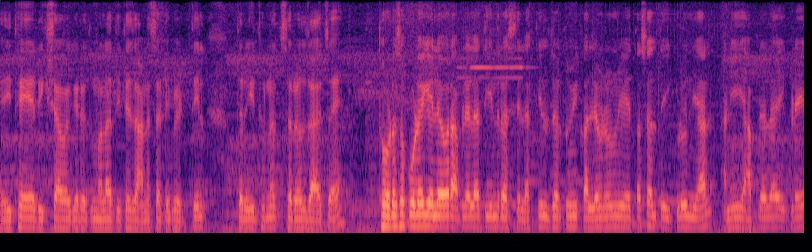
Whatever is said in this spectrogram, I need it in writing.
इथे रिक्षा वगैरे तुम्हाला तिथे जाण्यासाठी भेटतील. तर इथूनच सरळ जायचं आहे. थोडंसं पुढे गेल्यावर आपल्याला तीन रस्ते लागतील. जर तुम्ही कल्याणवरून येत असाल तर इकडून याल आणि आपल्याला इकडे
